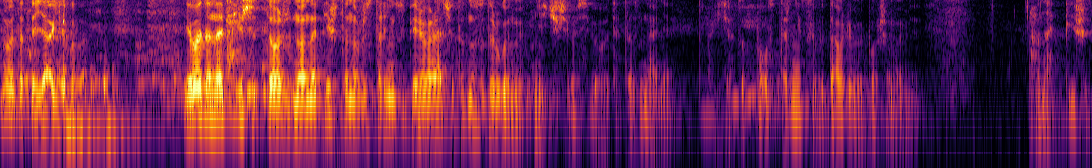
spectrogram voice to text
Ну, вот это Яги была. И вот она пишет тоже, но она пишет, она уже страницу переворачивает одну за другой. Ну, ничего себе, вот это знание. Я тут пол страницы выдавливаю, боже мой. Она пишет,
